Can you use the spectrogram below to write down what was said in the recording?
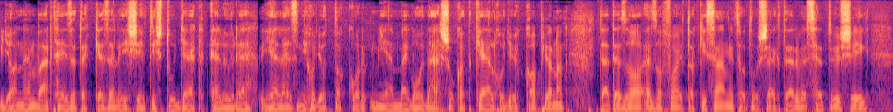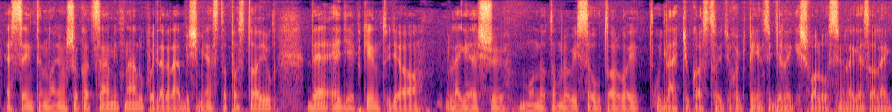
ugye a nem várt helyzetek kezelését is tudják előre jelezni, hogy ott akkor milyen megoldásokat kell, hogy ők kapjanak. Tehát ez a, ez a fajta kiszámíthatóság, tervezhetőség, ez szerintem nagyon sokat számít náluk, vagy legalábbis mi ezt tapasztaljuk, de egyébként ugye a legelső mondatomra visszautalva itt úgy látjuk azt, hogy, hogy pénzügyileg is valószínűleg ez a leg,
